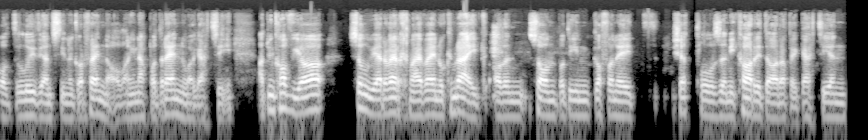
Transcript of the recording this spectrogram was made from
o ddylwyddiant ti'n y gorffennol. O'n i'n nabod yr enw ag ati. A dwi'n cofio sylwi ar y ferch mae efo enw Cymraeg. Oedd yn sôn bod hi'n goffo wneud shuttles yn ei corridor a fe gati yn,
